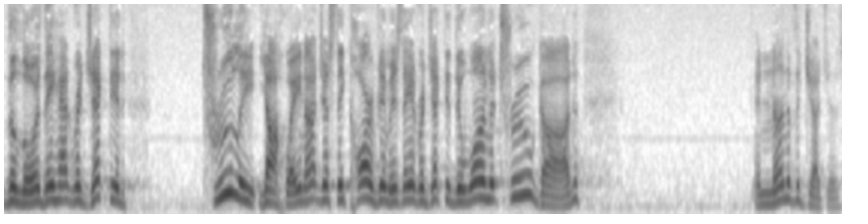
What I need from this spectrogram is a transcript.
the Lord. They had rejected truly Yahweh, not just a carved image. They had rejected the one true God. And none of the judges,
